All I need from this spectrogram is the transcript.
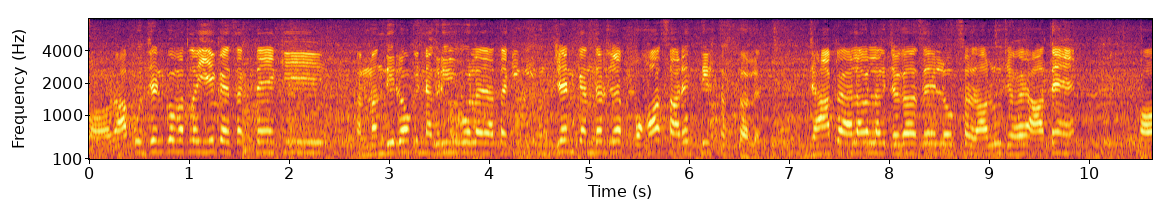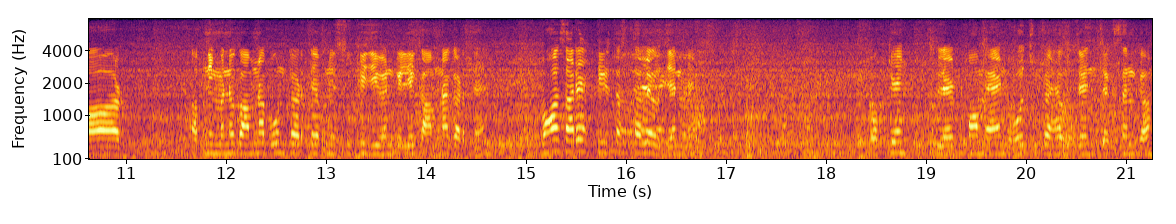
और आप उज्जैन को मतलब ये कह सकते हैं कि मंदिरों की नगरी भी बोला जाता है, क्योंकि उज्जैन के अंदर जो है बहुत सारे तीर्थ स्थल है, जहाँ पे अलग अलग जगह से लोग श्रद्धालु जो है आते हैं। और अपनी मनोकामना पूर्ण करते हैं, अपने सुखी जीवन के लिए कामना करते हैं। बहुत सारे तीर्थ स्थल है उज्जैन में। ओके प्लेटफॉर्म एंड हो चुका है उज्जैन जंक्शन का।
